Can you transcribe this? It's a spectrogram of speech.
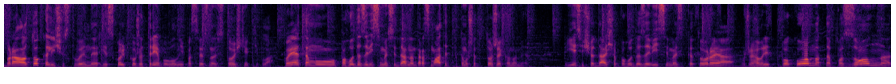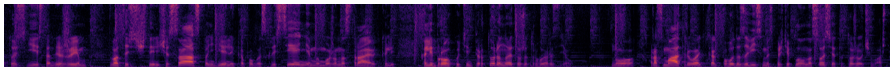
брала то количество энергии, сколько уже требовал непосредственно источник тепла. Поэтому погодозависимость всегда надо рассматривать, потому что это тоже экономия. Есть еще дальше погодозависимость, которая уже говорит покомнатно, позонно, то есть есть там режим 24 часа с понедельника по воскресенье, мы можем настраивать кали калибровку температуры, но это уже другой раздел. Но рассматривать как погодозависимость при тепловом насосе это тоже очень важно.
